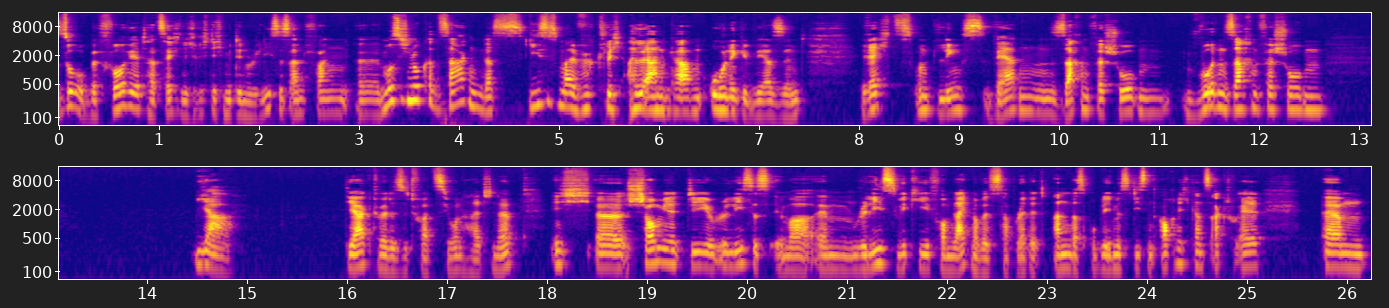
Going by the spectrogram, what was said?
So, bevor wir tatsächlich richtig mit den Releases anfangen, äh, muss ich nur kurz sagen, dass dieses Mal wirklich alle Angaben ohne Gewähr sind. Rechts und links werden Sachen verschoben, wurden Sachen verschoben. Ja, die aktuelle Situation halt, ne? Ich äh, schaue mir die Releases immer im Release-Wiki vom Light Novel Subreddit an. Das Problem ist, die sind auch nicht ganz aktuell. Ähm,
